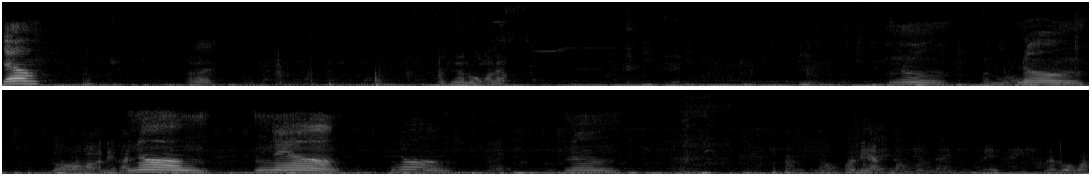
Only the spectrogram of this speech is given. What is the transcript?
เดี๋ยวอะไรเอ้ยน้าหลวงมาแล้ว ครหนึ่งหนึ่งหนึ่งหนึ่งแล้วเนี่ยนี่น้าหลวงป่ะ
